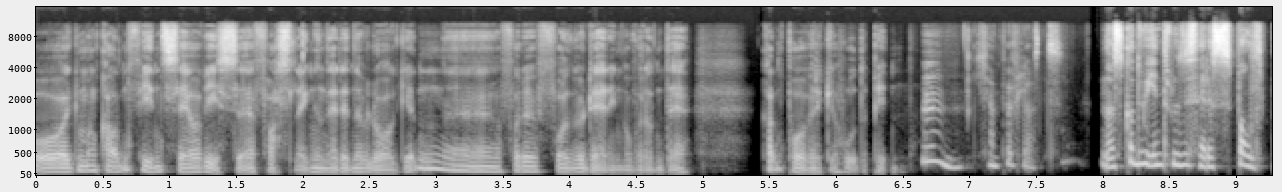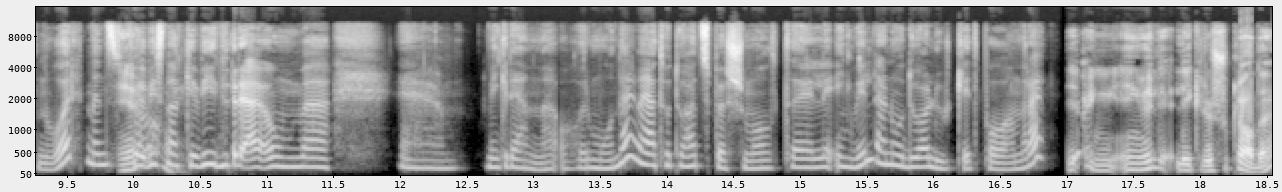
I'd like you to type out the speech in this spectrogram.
og man kan fint se og vise fastlegen eller nevrologen eh, for å få en vurdering av hvordan det kan påvirke hodepinen. Mm, kjempeflott. Nå skal du introdusere spalten vår, mens før vi snakker videre om eh, migrene og hormoner. Men jeg tror du har et spørsmål til Ingvild. Det er noe du har lurt litt på, André? Ja, Ingvild, liker du sjokolade?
